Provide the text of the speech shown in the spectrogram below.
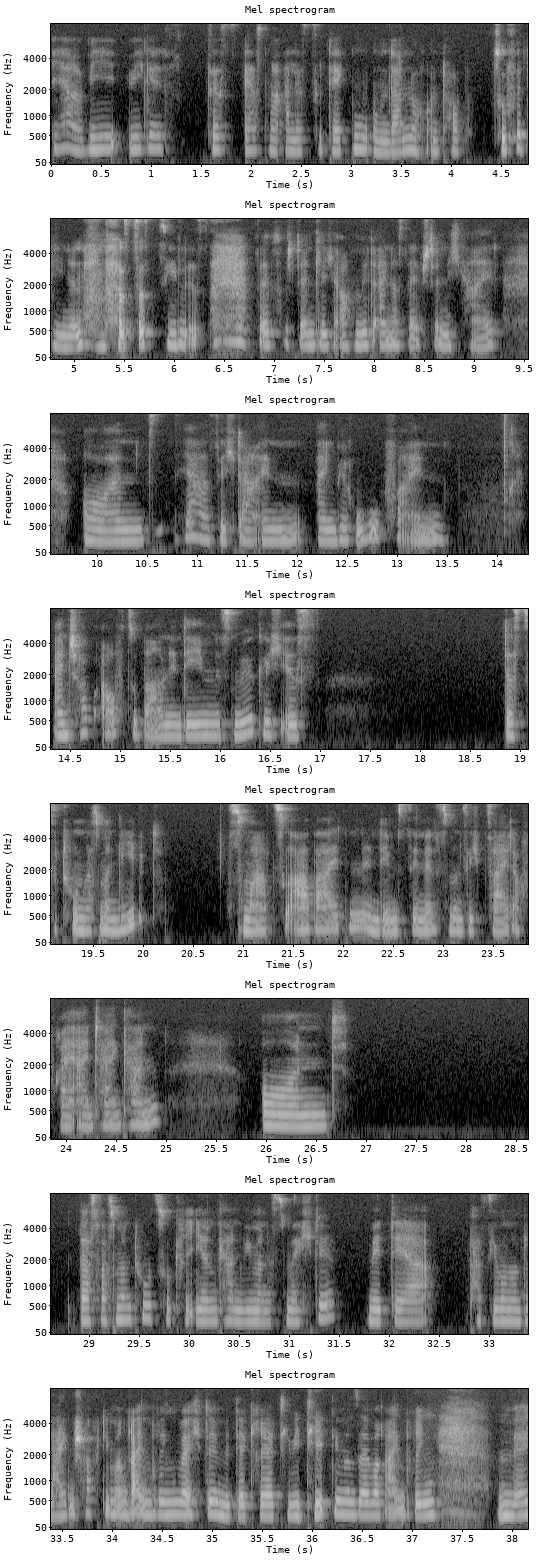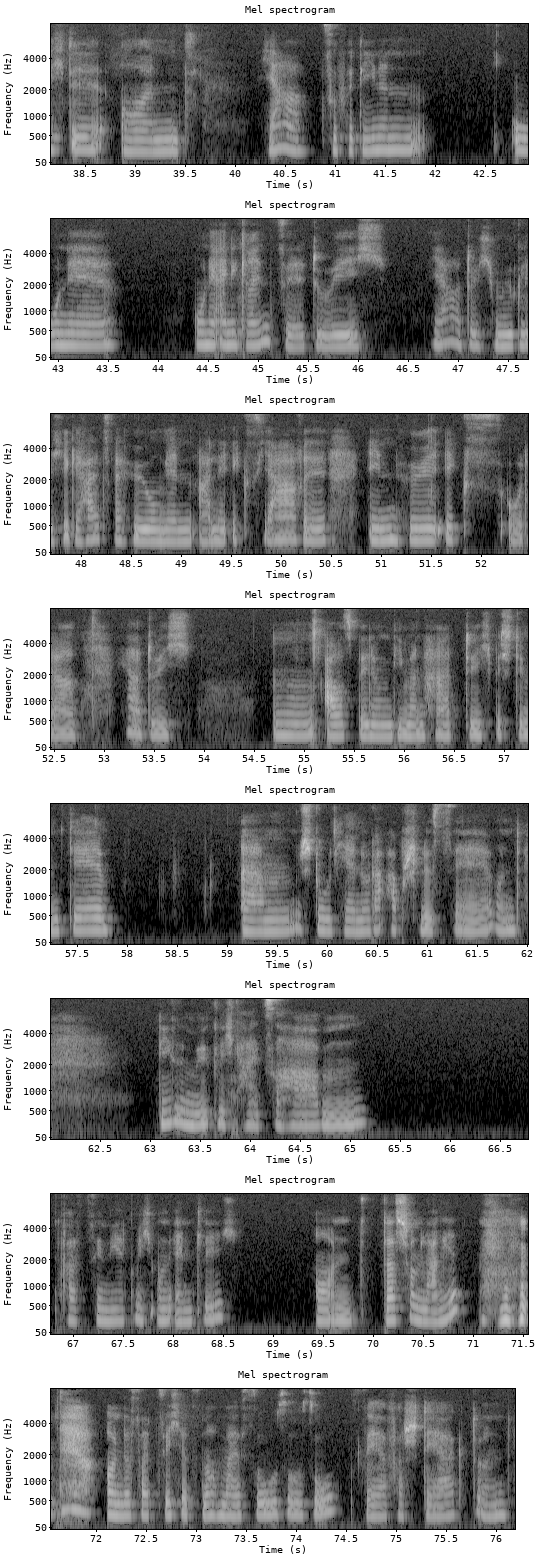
ja, wie, wie gilt es, das erstmal alles zu decken, um dann noch on top zu verdienen, was das Ziel ist. Selbstverständlich auch mit einer Selbstständigkeit. Und ja, sich da ein, ein Beruf, ein, ein Job aufzubauen, in dem es möglich ist, das zu tun, was man liebt, smart zu arbeiten, in dem Sinne, dass man sich Zeit auch frei einteilen kann. Und das, was man tut, so kreieren kann, wie man es möchte, mit der Passion und Leidenschaft, die man reinbringen möchte, mit der Kreativität, die man selber reinbringen möchte. Und ja, zu verdienen ohne, ohne eine Grenze durch ja, durch mögliche Gehaltserhöhungen alle x Jahre in Höhe x oder ja, durch ähm, Ausbildung, die man hat, durch bestimmte ähm, Studien oder Abschlüsse und diese Möglichkeit zu haben, fasziniert mich unendlich. Und das schon lange. und das hat sich jetzt nochmal so, so, so sehr verstärkt. Und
